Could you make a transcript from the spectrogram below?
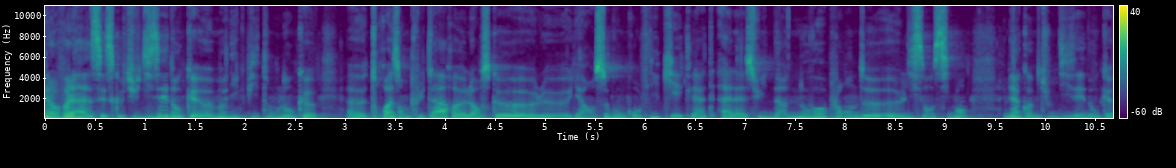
alors voilà, c'est ce que tu disais. Donc euh, Monique Piton, donc euh, euh, trois ans plus tard, lorsque il y a un second conflit qui éclate à la suite d'un nouveau plan de licenciement, eh bien comme tu le disais, donc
